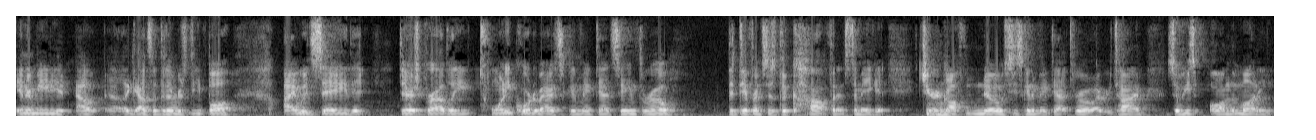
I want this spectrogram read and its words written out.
intermediate out, like outside the numbers deep ball. I would say that there's probably 20 quarterbacks that can make that same throw. The difference is the confidence to make it. Jared mm-hmm. Goff knows he's going to make that throw every time, so he's on the money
